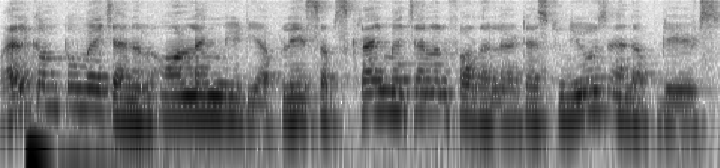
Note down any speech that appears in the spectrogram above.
Welcome to my channel Online Media. Please subscribe my channel for the latest news and updates.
